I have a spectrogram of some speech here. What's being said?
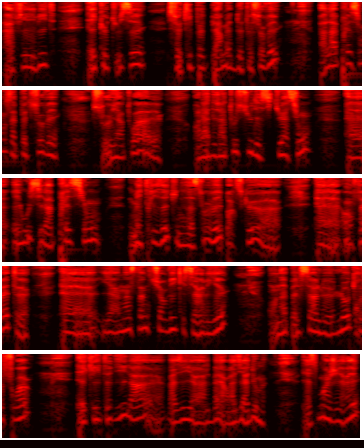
à filer vite, et que tu sais ce qui peut te permettre de te sauver, bah, la pression, ça peut te sauver. Souviens-toi, euh, on a déjà tous eu des situations euh, et où c'est la pression maîtrisée qui nous a sauvés parce que euh, euh, en fait, euh, il y a un instinct de survie qui s'est réveillé. On appelle ça l'autre soi et qui te dit là, vas-y Albert, vas-y Adoum, laisse-moi gérer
